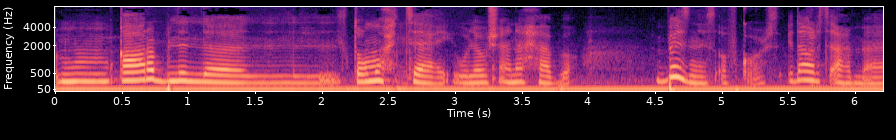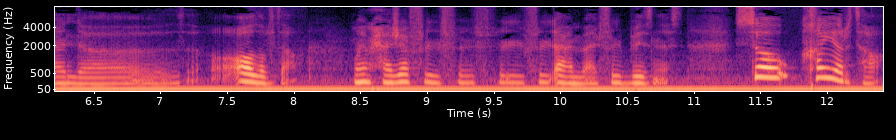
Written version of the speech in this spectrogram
مقارب للطموح تاعي ولا وش أنا حابة. Of course. إدارة أعمال uh, all of that. مهم حاجة في, في, في, في الأعمال في ال business so خيرتها.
